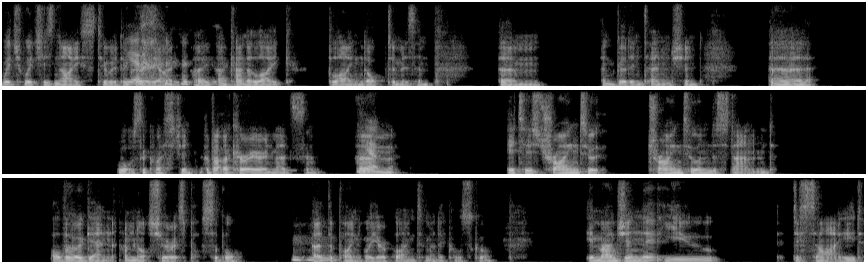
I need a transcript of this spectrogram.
which which is nice to a Yeah. degree i i, I kind of like blind optimism um, and good intention. Uh, what was the question about a career in medicine? Um, yep. It is trying to trying to understand. Although again, I'm not sure it's possible mm-hmm. at the mm-hmm. point where you're applying to medical school. Imagine that you decide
